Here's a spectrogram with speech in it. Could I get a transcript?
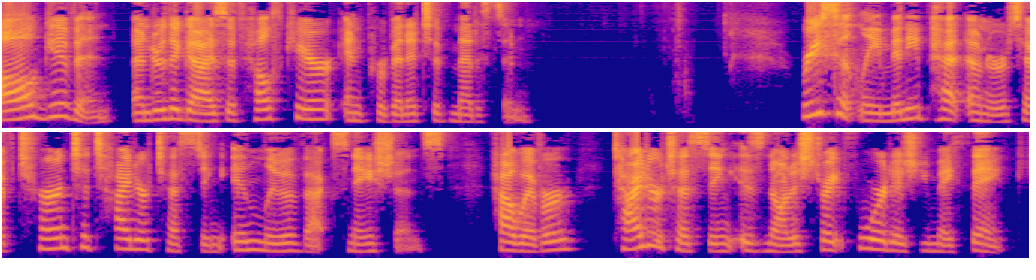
all given under the guise of healthcare and preventative medicine. Recently, many pet owners have turned to titer testing in lieu of vaccinations. However, titer testing is not as straightforward as you may think.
